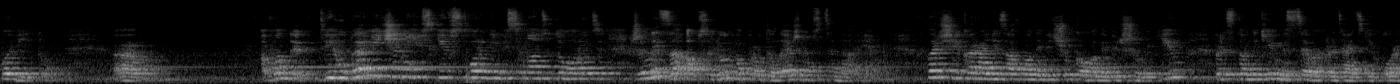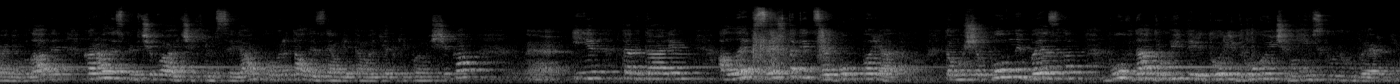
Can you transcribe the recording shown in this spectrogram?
повіту. Е, дві губернії Чернігівські, створені в 18-му році, жили за абсолютно протилежним сценарієм. В першій каральні загони відшукували більшовиків, представників місцевих радянських органів влади, карали співчуваючих їм селян, повертали землі та маєтки поміщикам е, і так далі. Але все ж таки це був порядок, тому що повний безлад був на другій території другої Чернігівської губернії.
